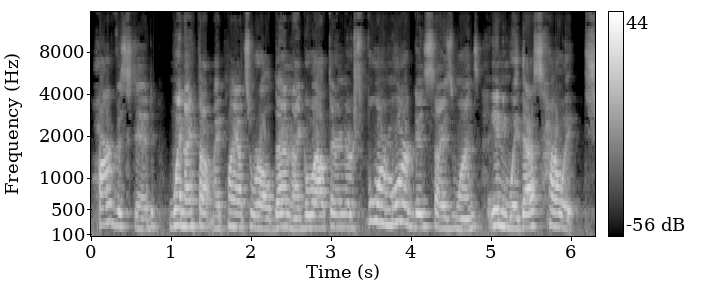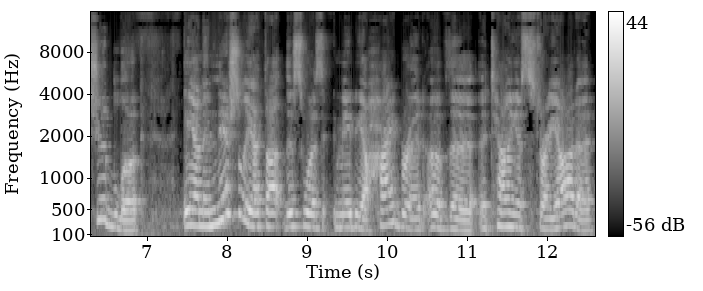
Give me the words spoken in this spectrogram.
harvested when I thought my plants were all done. I go out there and there's four more good sized ones. Anyway, that's how it should look. And initially I thought this was maybe a hybrid of the Italia striata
